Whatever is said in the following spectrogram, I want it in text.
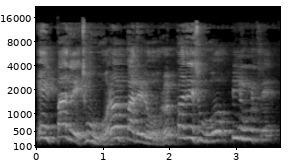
E il padre tuo, non il padre loro, il padre tuo li nutre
